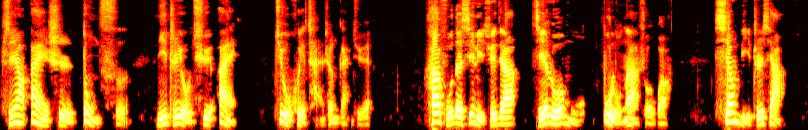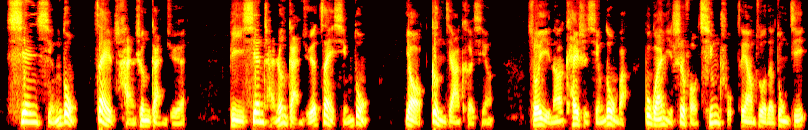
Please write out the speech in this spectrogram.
实际上，爱是动词，你只有去爱。就会产生感觉。哈佛的心理学家杰罗姆·布鲁纳说过：“相比之下，先行动再产生感觉，比先产生感觉再行动要更加可行。所以呢，开始行动吧，不管你是否清楚这样做的动机。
